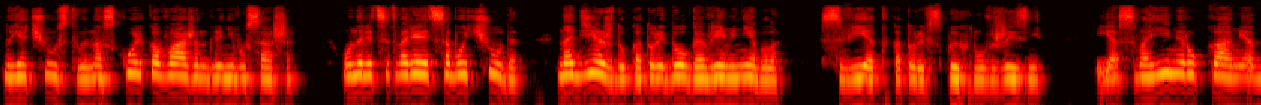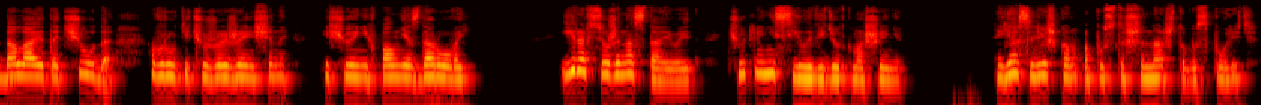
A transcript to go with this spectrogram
но я чувствую, насколько важен для него Саша. Он олицетворяет собой чудо, надежду, которой долгое время не было, свет, который вспыхнул в жизни. Я своими руками отдала это чудо в руки чужой женщины, еще и не вполне здоровой. Ира все же настаивает, чуть ли не силой ведет к машине. Я слишком опустошена, чтобы спорить.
